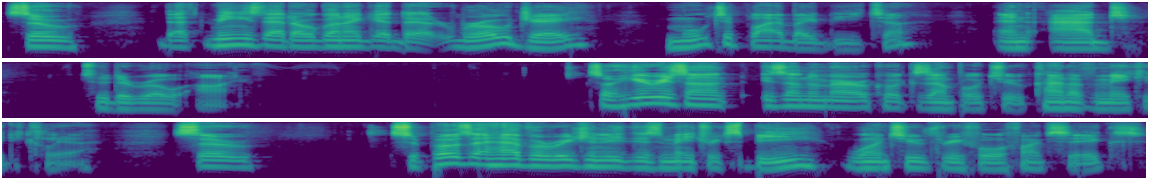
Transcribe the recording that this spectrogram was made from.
So that means that I'm going to get that row j multiplied by beta and add to the row i. So here is a, is a numerical example to kind of make it clear. So suppose I have originally this matrix B, 1, 2, 3, 4, 5, 6,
